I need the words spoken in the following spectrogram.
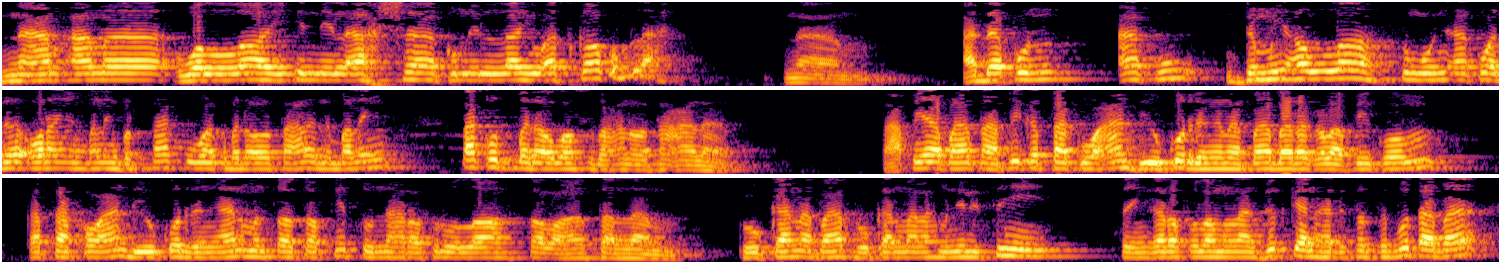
"Na'am ama wallahi innil akhsyakum lillahi wa atqakum lah." Naam. Adapun aku demi Allah sungguhnya aku adalah orang yang paling bertakwa kepada Allah taala dan paling takut kepada Allah Subhanahu wa taala. Tapi apa? Tapi ketakwaan diukur dengan apa? Barakallahu fikum. Ketakwaan diukur dengan mencocoki sunnah Rasulullah sallallahu alaihi wasallam. Bukan apa? Bukan malah menyelisihi. Sehingga Rasulullah melanjutkan hadis tersebut apa?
